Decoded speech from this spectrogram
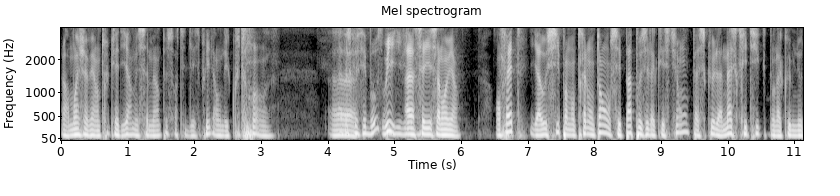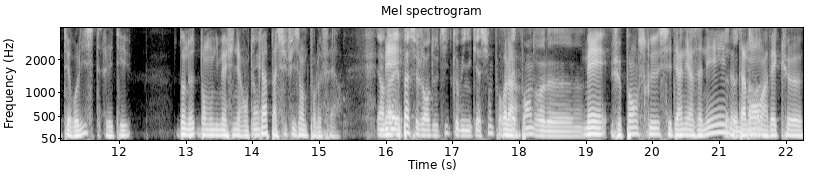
Alors moi j'avais un truc à dire, mais ça m'est un peu sorti de l'esprit là en écoutant. euh, Ah, parce que c'est beau. ce oui, ah, ça y est, ça me revient. En fait, il y a aussi pendant très longtemps, on ne s'est pas posé la question parce que la masse critique dans la communauté rôliste, elle était, dans, notre- dans mon imaginaire en tout Ouais. cas, pas suffisante pour le faire. Et on n'avait pas ce genre d'outil de communication pour Voilà. répandre le. Mais je pense que ces dernières années, La notamment avec euh,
